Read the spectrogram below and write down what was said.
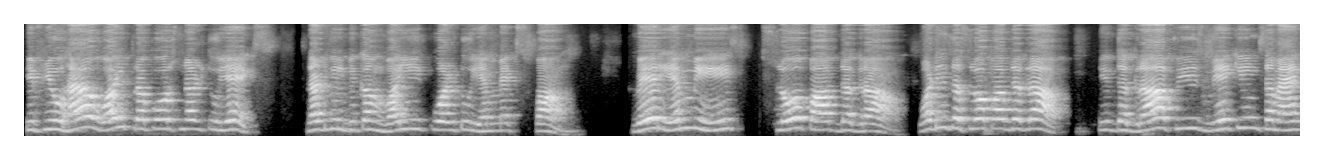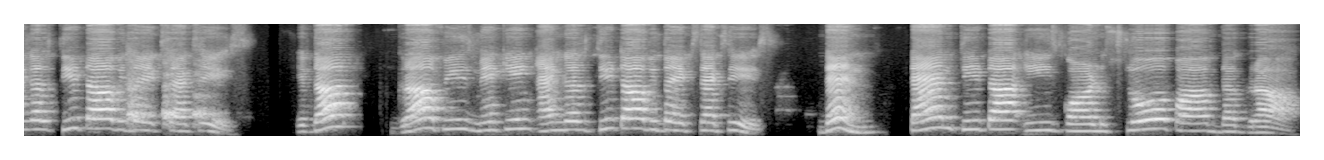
If you have y proportional to x, that will become y equal to mx form, where m is slope of the graph. What is the slope of the graph? If the graph is making some angle theta with the x-axis, if the graph is making angle theta with the x-axis, then tan theta is called slope of the graph.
